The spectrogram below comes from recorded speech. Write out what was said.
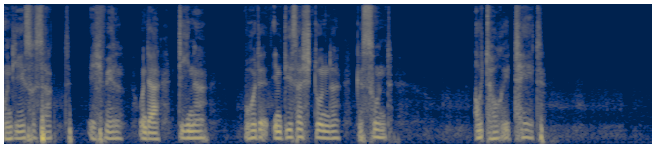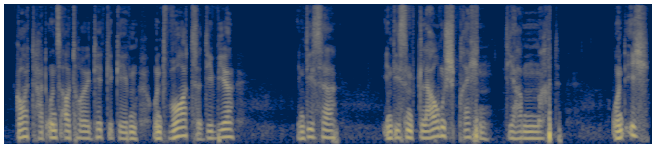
Und Jesus sagt, ich will. Und der Diener wurde in dieser Stunde gesund. Autorität. Gott hat uns Autorität gegeben und Worte, die wir in, dieser, in diesem Glauben sprechen, die haben Macht. Und ich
